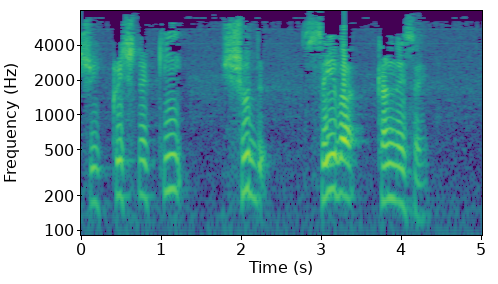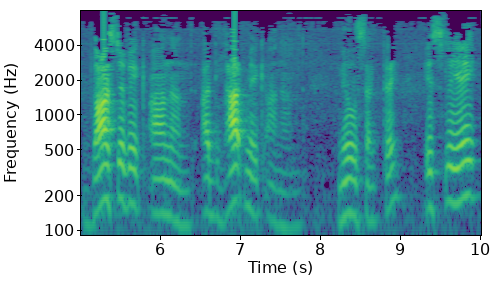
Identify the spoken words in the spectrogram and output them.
श्री कृष्ण की शुद्ध सेवा करने से वास्तविक आनंद, आध्यात्मिक आनंद मिल सकते इसलिए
